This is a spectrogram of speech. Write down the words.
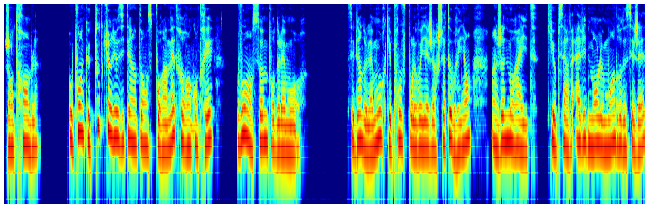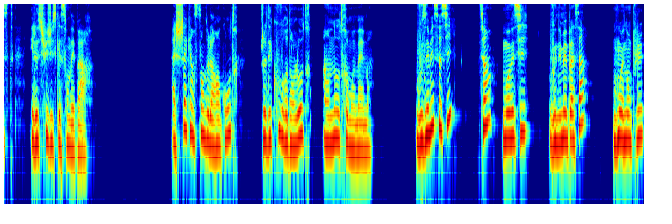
j'en tremble, au point que toute curiosité intense pour un être rencontré vaut en somme pour de l'amour. C'est bien de l'amour qu'éprouve pour le voyageur Chateaubriand un jeune moraïte qui observe avidement le moindre de ses gestes et le suit jusqu'à son départ. À chaque instant de la rencontre, je découvre dans l'autre un autre moi-même. Vous aimez ceci? Tiens, moi aussi. Vous n'aimez pas ça? Moi non plus.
